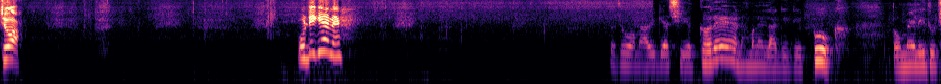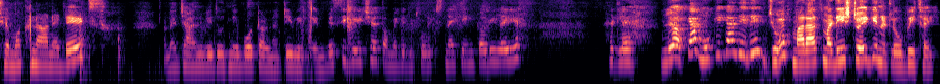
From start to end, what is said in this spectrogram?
જો. ઉડી ગયા ને? તો જો અમે આવી ગયા છીએ ઘરે અને મને લાગી ગઈ ભૂખ. તો મેં લીધું છે મખના અને ડેટ્સ અને જાનવી દૂધની બોટલ ને ટીવી લઈને બેસી ગઈ છે. તો મેં કીધું થોડુંક સ્નેકિંગ કરી લઈએ. એટલે લ્યો, ક્યાં મૂકી ક્યાં દીધી? જો, મારા હાથમાં ડીશ જોઈ ગઈ ને એટલે ઊભી થઈ.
